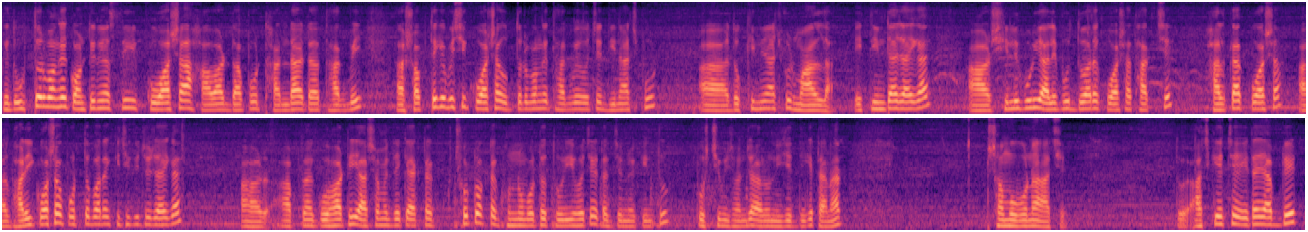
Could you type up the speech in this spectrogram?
কিন্তু উত্তরবঙ্গে কন্টিনিউয়াসলি কুয়াশা, হাওয়ার দাপট ঠান্ডা এটা থাকবেই। আর সবথেকে বেশি কুয়াশা উত্তরবঙ্গে থাকবে হচ্ছে দিনাজপুর দক্ষিণ দিনাজপুর, মালদা, এই তিনটা জায়গায়। আর শিলিগুড়ি, আলিপুরদুয়ারে কুয়াশা থাকছে, হালকা কুয়াশা, আর ভারী কুয়াশাও পড়তে পারে কিছু কিছু জায়গায়। আর আপনার গুয়াহাটি, আসামের দিকে একটা ছোট একটা ঘূর্ণবর্ত তৈরি হয়েছে, এটার জন্য কিন্তু পশ্চিমী ঝঞ্ঝা আরও নিজের দিকে টানার সম্ভাবনা আছে। তো আজকে হচ্ছে এটাই আপডেট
